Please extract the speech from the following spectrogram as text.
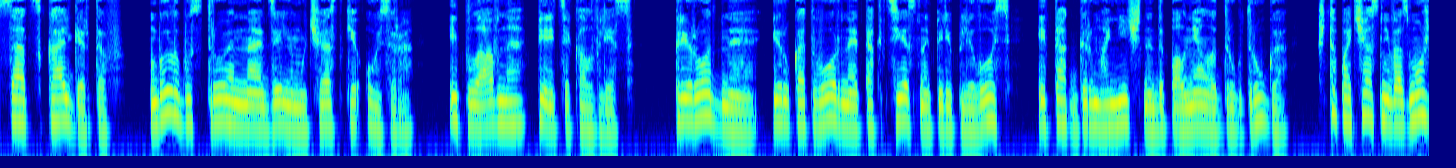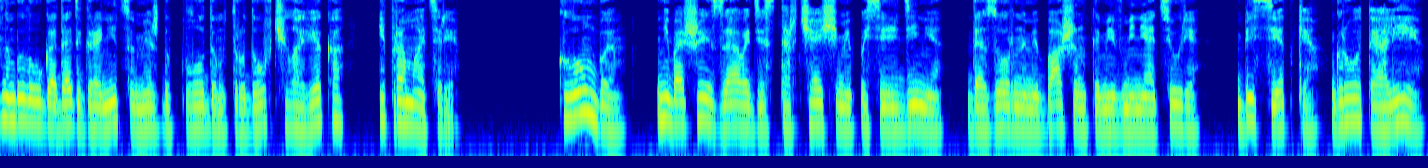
Сад Скальгертов был обустроен на отдельном участке озера и плавно перетекал в лес. Природное и рукотворное так тесно переплелось и так гармонично дополняло друг друга, что подчас невозможно было угадать границу между плодом трудов человека и проматери. Клумбы, небольшие заводи с торчащими посередине дозорными башенками в миниатюре, беседки, гроты, аллеи —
